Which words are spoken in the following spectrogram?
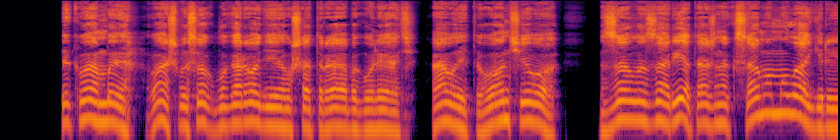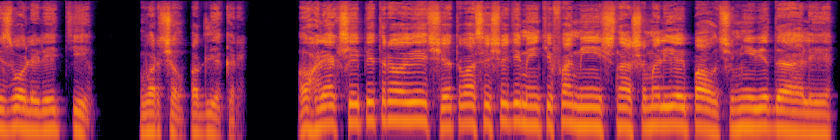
— Так вам бы, ваш высокоблагородие, у шатра бы гулять. А вы-то вон чего, за лазарет аж на к самому лагерю изволили идти, — ворчал подлекарь. — Ох, Алексей Петрович, это вас еще Дементий Фомич с нашим Ильей Павловичем не видали.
